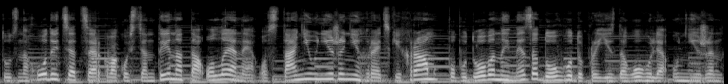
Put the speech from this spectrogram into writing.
Тут знаходиться церква Костянтина та Олени. Останній у Ніжині грецький храм, побудований незадовго до приїзда Гоголя у Ніжин.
